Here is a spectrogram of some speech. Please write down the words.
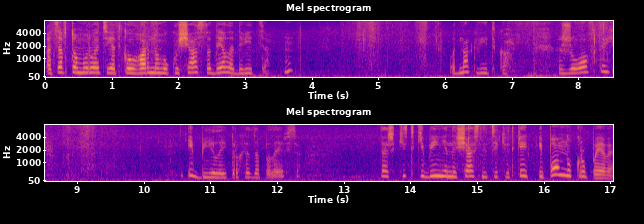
А це в тому році я такого гарного куща садила, дивіться. Одна квітка. Жовтий і білий трохи запалився. Теж якісь такі бійні нещасні ці квітки і повно крупиви.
